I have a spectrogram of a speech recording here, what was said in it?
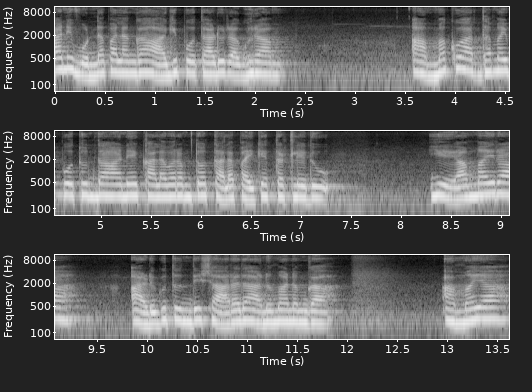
అని ఉన్న పలంగా ఆగిపోతాడు రఘురాం అమ్మకు అర్థమైపోతుందా అనే కలవరంతో తల పైకెత్తట్లేదు. ఏ అమ్మాయిరా? అడుగుతుంది శారద అనుమానంగా. అమ్మాయా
